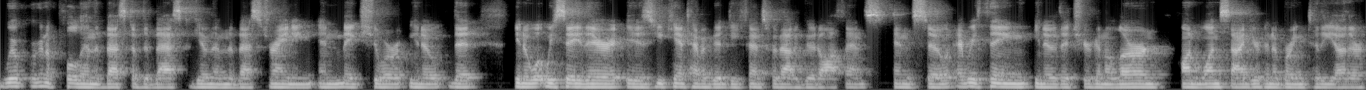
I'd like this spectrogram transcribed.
we're, we're gonna pull in the best of the best, give them the best training, and make sure you know that you know what we say there is you can't have a good defense without a good offense, and so everything you know that you're gonna learn on one side, you're gonna bring to the other.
